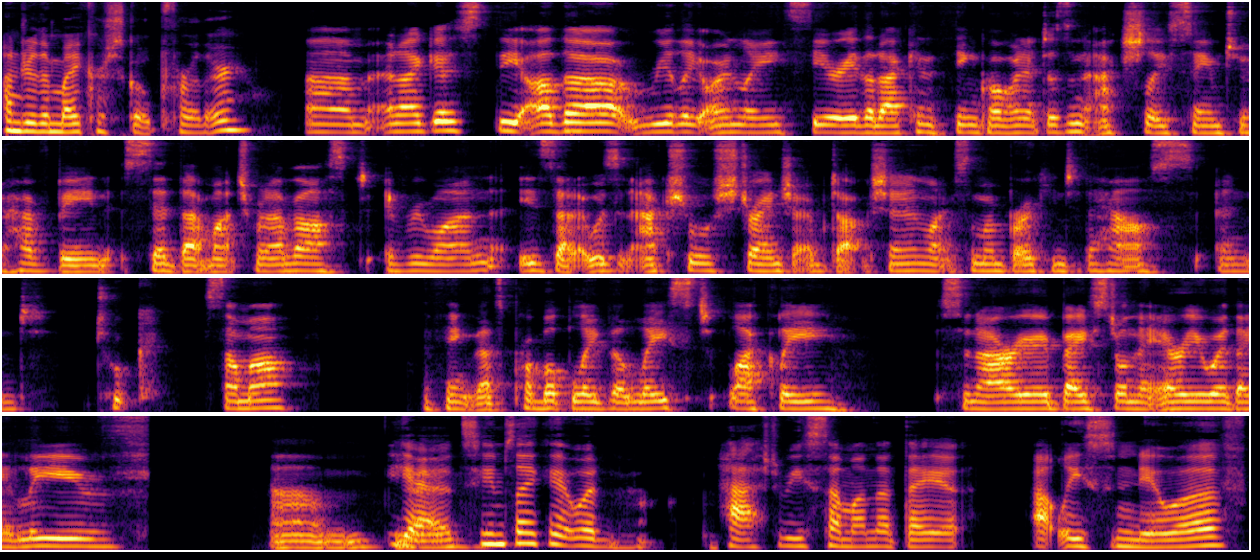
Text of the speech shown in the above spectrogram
under the microscope further. Um, and I guess the other really only theory that I can think of, and it doesn't actually seem to have been said that much when I've asked everyone, is that it was an actual stranger abduction, like someone broke into the house and took Summer. I think that's probably the least likely scenario based on the area where they live. Um, Yeah, know, it seems like it would have to be someone that they at least knew of.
